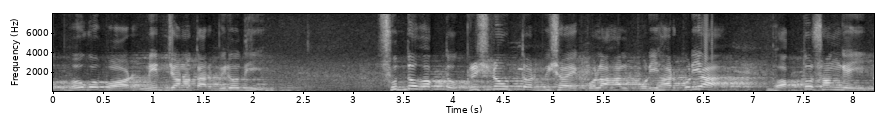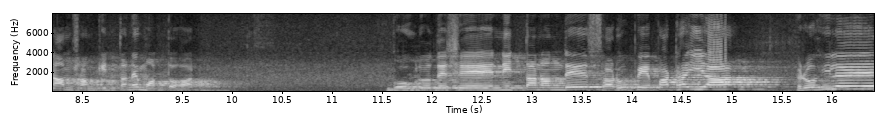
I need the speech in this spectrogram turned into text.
ভোগপর, নির্জনতার বিরোধী। শুদ্ধ ভক্ত কৃষ্ণ উত্তর বিষয়ে কোলাহল পরিহার করিয়া ভক্ত সঙ্গেই নাম সংকীর্তনে মত্ত হন। গৌরদেশে নিত্যানন্দে স্বরূপে পাঠাইয়া রহিলেন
